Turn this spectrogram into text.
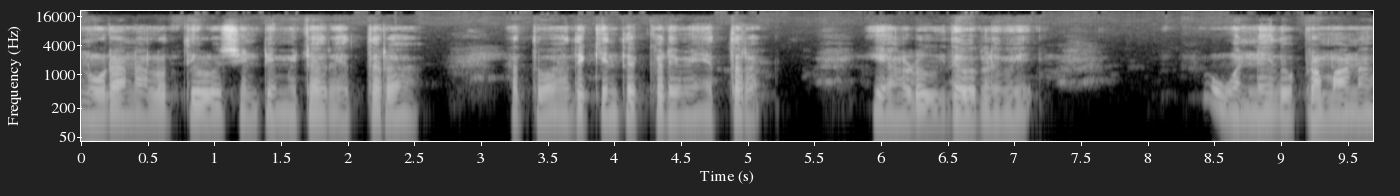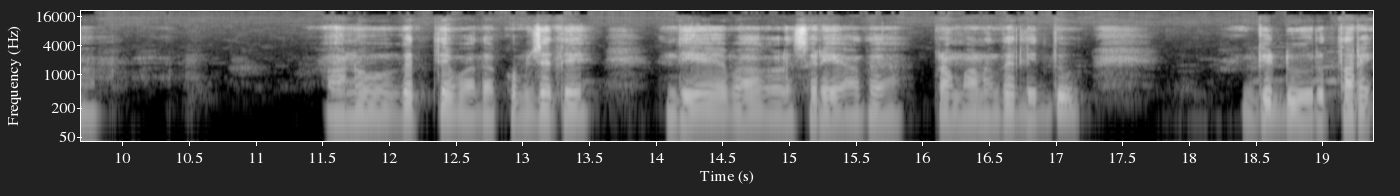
ನೂರ ನಲವತ್ತೇಳು ಸೆಂಟಿಮೀಟರ್ ಎತ್ತರ ಅಥವಾ ಅದಕ್ಕಿಂತ ಕಡಿಮೆ ಎತ್ತರ. ಎರಡು ವಿಧಗಳಿವೆ. ಒಂದನೇದು ಪ್ರಮಾಣ ಅನುಗತ್ಯವಾದ ಕುಬ್ಜತೆ ದೇಹ ಭಾಗಗಳು ಸರಿಯಾದ ಪ್ರಮಾಣದಲ್ಲಿದ್ದು ಗಿಡ್ಡು ಇರುತ್ತಾರೆ.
